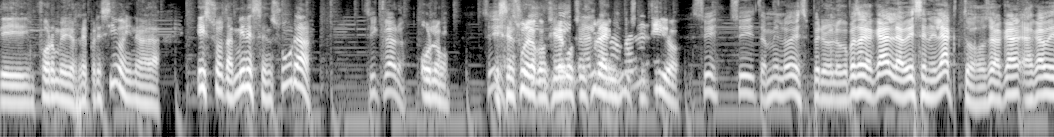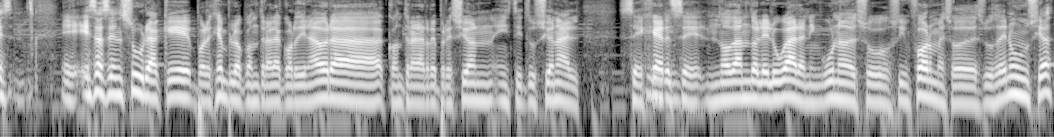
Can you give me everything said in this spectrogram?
de informes represivos ni nada. ¿Eso también es censura sí, claro. o no? Sí. ¿Es censura? ¿Lo Sí, consideramos sí, censura en ningún sentido? Sí, sí, también lo es. Pero lo que pasa es que acá la ves en el acto. O sea, acá, acá ves eh, esa censura que, por ejemplo, contra la coordinadora, contra la represión institucional, se ejerce no dándole lugar a ninguno de sus informes o de sus denuncias.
